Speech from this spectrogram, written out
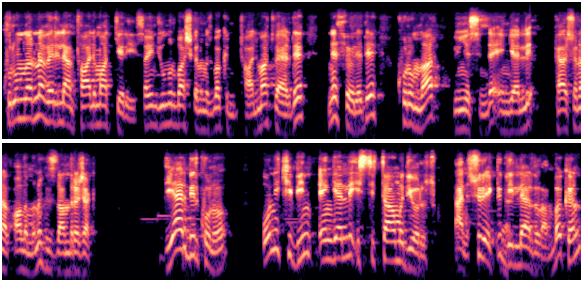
kurumlarına verilen talimat gereği Sayın Cumhurbaşkanımız bakın talimat verdi. Ne söyledi? Kurumlar bünyesinde engelli personel alımını hızlandıracak. Diğer bir konu 12 bin engelli istihdamı diyoruz. Yani sürekli evet. diller dolan. Bakın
